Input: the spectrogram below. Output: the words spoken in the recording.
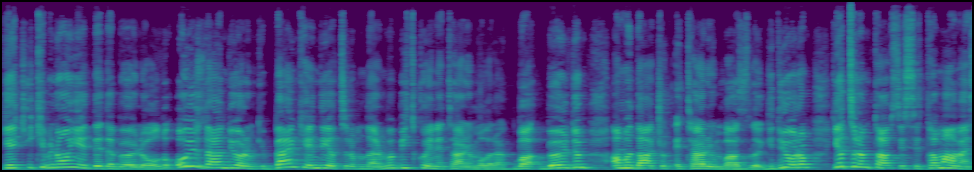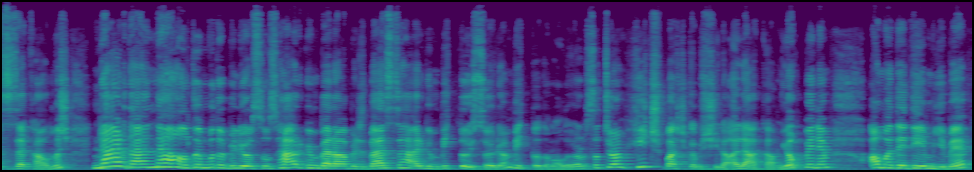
Geç 2017'de de böyle oldu. O yüzden diyorum ki ben kendi yatırımlarımı Bitcoin Ethereum olarak böldüm ama daha çok Ethereum bazlı gidiyorum. Yatırım tavsiyesi tamamen size kalmış. Nereden ne aldığımı da biliyorsunuz. Her gün beraberiz. Ben size her gün Bitlo'yu söylüyorum. Bitlo'dan alıyorum, satıyorum. Hiç başka bir şeyle alakam yok benim. Ama dediğim gibi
